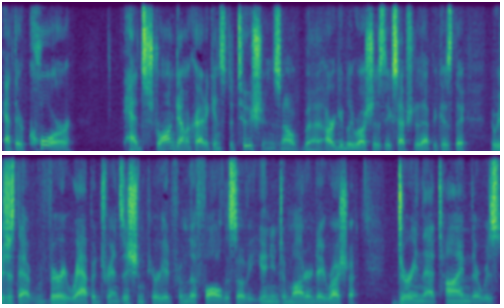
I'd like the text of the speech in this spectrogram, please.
at their core, had strong democratic institutions. Now, uh, arguably, Russia is the exception to that because there, there was just that very rapid transition period from the fall of the Soviet Union to modern day Russia. During that time, there was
